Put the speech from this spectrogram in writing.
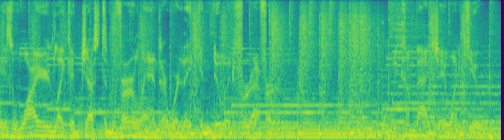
is wired like a Justin Verlander where they can do it forever. When we come back, J1Q.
